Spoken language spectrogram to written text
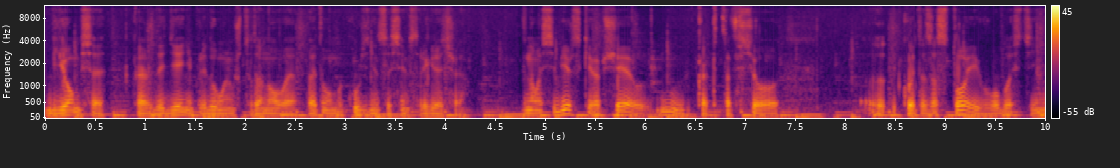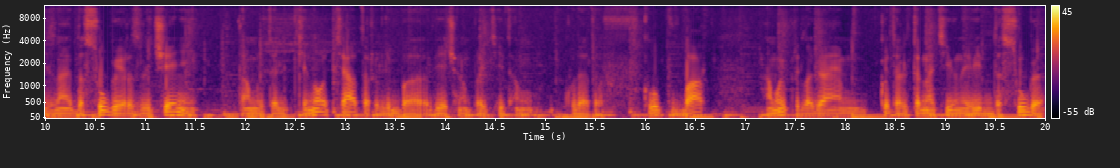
бьемся каждый день и придумываем что-то новое. Поэтому мы кузница 73 грача. В Новосибирске вообще ну, как-то все, э, какой-то застой в области, не знаю, досуга и развлечений. Там это кино, театр, либо вечером пойти там куда-то в клуб, в бар. А мы предлагаем какой-то альтернативный вид досуга,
